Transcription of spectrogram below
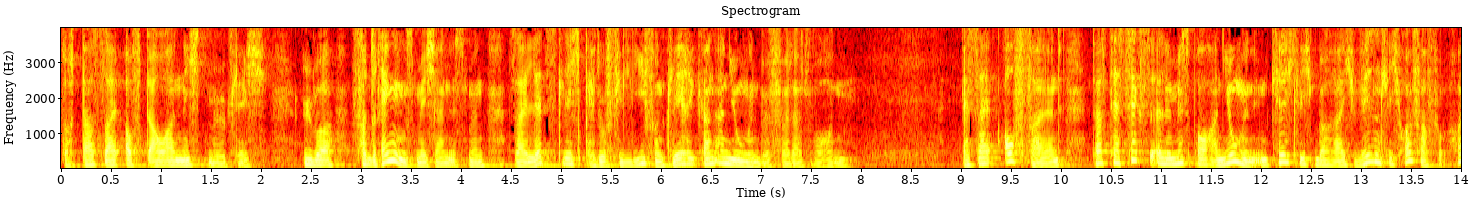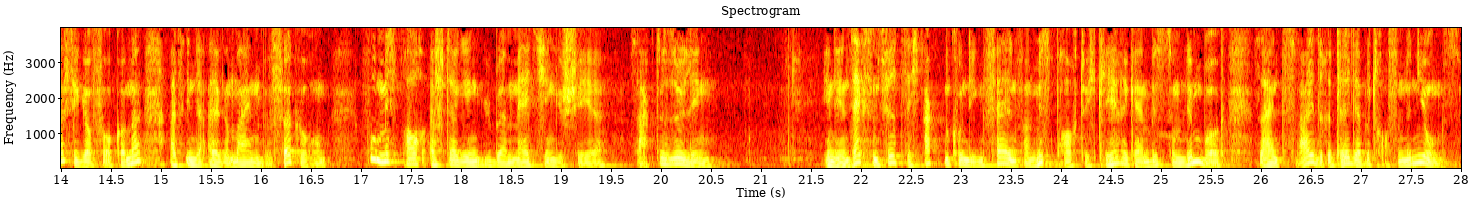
Doch das sei auf Dauer nicht möglich. Über Verdrängungsmechanismen sei letztlich Pädophilie von Klerikern an Jungen befördert worden. Es sei auffallend, dass der sexuelle Missbrauch an Jungen im kirchlichen Bereich wesentlich häufiger vorkomme als in der allgemeinen Bevölkerung, wo Missbrauch öfter gegenüber Mädchen geschehe, sagte Söhling. In den 46 aktenkundigen Fällen von Missbrauch durch Kleriker im Bistum Limburg seien zwei Drittel der betroffenen Jungs.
